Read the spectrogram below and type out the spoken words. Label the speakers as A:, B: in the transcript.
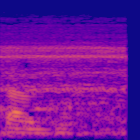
A: Caldas.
